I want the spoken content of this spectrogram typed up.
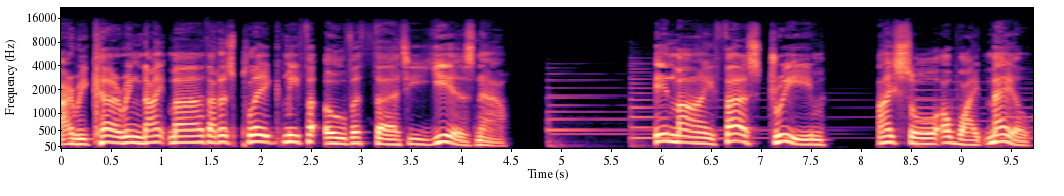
A recurring nightmare that has plagued me for over 30 years now. In my first dream, I saw a white male,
